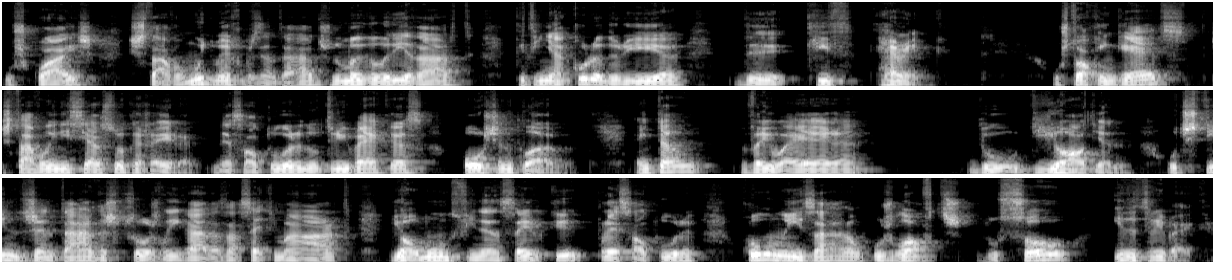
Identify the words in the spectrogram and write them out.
os quais estavam muito bem representados numa galeria de arte que tinha a curadoria de Keith Haring. Os Talking Heads estavam a iniciar a sua carreira, nessa altura no Tribeca's Ocean Club. Então veio a era do The Odeon, o destino de jantar das pessoas ligadas à sétima arte e ao mundo financeiro que, por essa altura, colonizaram os lofts do Soul e de Tribeca.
